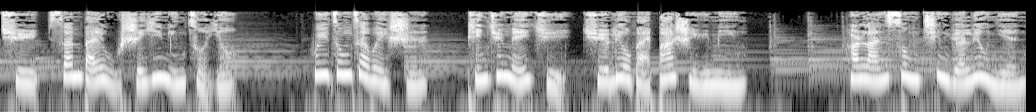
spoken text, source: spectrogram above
取三百五十一名左右。徽宗在位时，平均每举取六百八十余名。而南宋庆元六年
